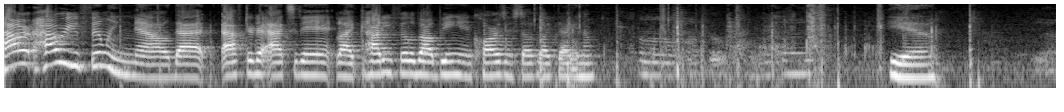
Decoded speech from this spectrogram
How how are you feeling now that after the accident? Like, how do you feel about being in cars and stuff like that? You know? Um, I feel traumatized. Yeah. Yeah,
